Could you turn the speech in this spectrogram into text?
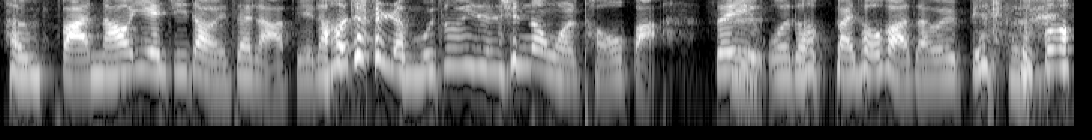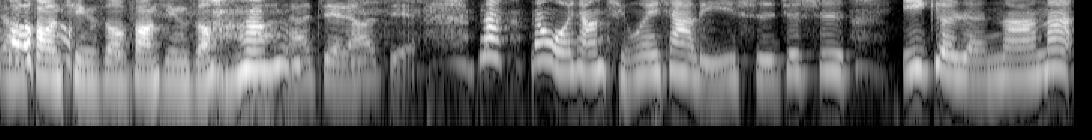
很烦，然后业绩到底在哪边，然后就忍不住一直去弄我的头发，所以我的白头发才会变多。要放轻松，放轻松。好了解了解。那那我想请问一下李医师，就是一个人呢、那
